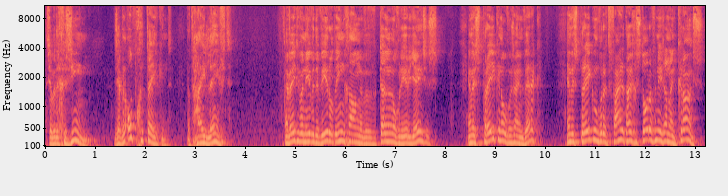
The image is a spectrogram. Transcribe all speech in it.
Ze hebben het gezien. Ze hebben opgetekend dat hij leeft. En weet u wanneer we de wereld ingaan en we vertellen over de Heer Jezus. En we spreken over zijn werk. En we spreken over het feit dat hij gestorven is aan een kruis.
